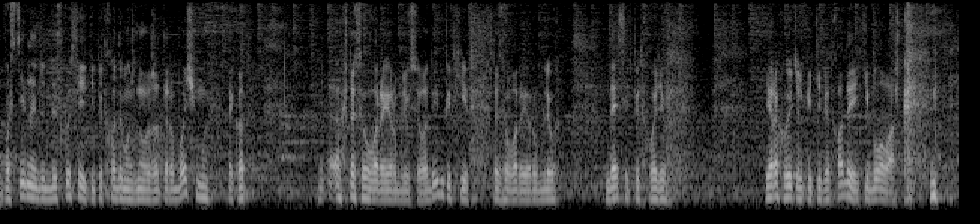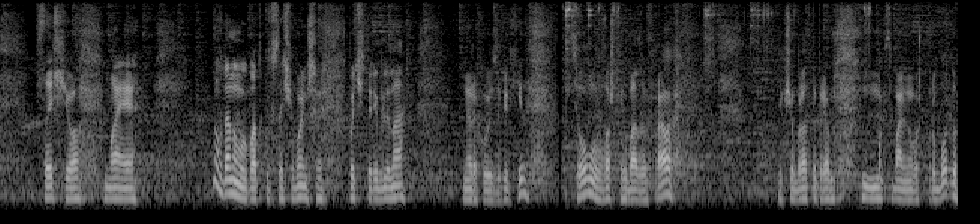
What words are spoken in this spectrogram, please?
Постійно йдуть дискусії, які підходи можна вважати робочими. Так от, хтось говорить, я роблю всього один підхід, хтось говорить, я роблю 10 підходів. Я рахую тільки ті підходи, які було важко. Все, що має, ну в даному випадку, все, що менше по 4 бліна, не рахую за підхід. В цілому в важких базових вправах, якщо брати прям максимально важку роботу,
